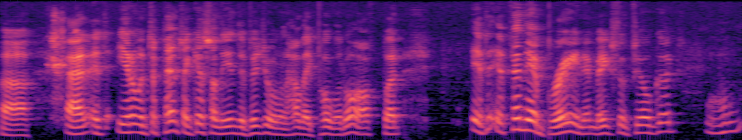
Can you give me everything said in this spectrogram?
Uh, and it, you know, it depends, I guess, on the individual and how they pull it off. But if, if in their brain it makes them feel good, who,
